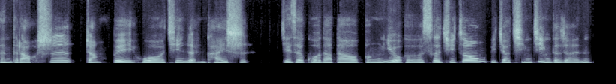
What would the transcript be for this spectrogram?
恩的老师、长辈或亲人开始，接着扩大到朋友和社区中比较亲近的人，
